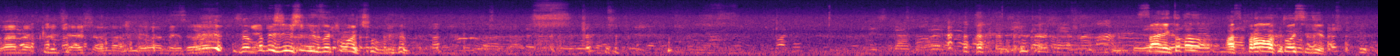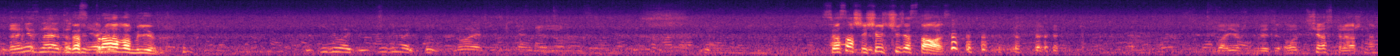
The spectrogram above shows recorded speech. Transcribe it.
Ладно, отключай шарман. Ну ладно. Да подожди, еще не закончил. блин. Саня, кто там? А справа кто сидит? Да не знаю, тут Да справа, блин. Все, Саша, еще чуть-чуть осталось. Боюсь, блядь. Вот сейчас страшно.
